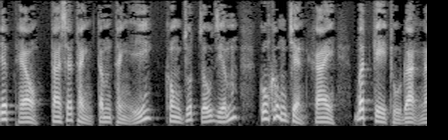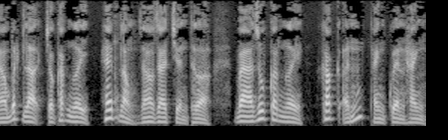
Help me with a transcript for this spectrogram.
tiếp theo ta sẽ thành tâm thành ý, không rút dấu giếm, cũng không triển khai bất kỳ thủ đoạn nào bất lợi cho các người hết lòng giao ra truyền thừa và giúp các người khắc ấn thành quyền hành.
